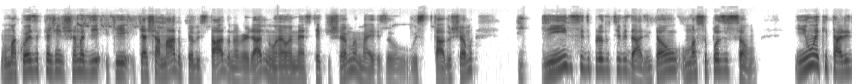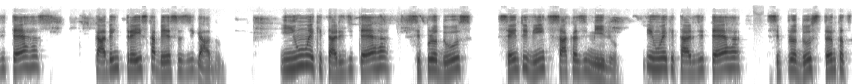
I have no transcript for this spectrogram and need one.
uma coisa que a gente chama de que, que é chamado pelo Estado, na verdade, não é o MST que chama, mas o, o Estado chama de índice de produtividade. Então, uma suposição. Em um hectare de terras, cabem três cabeças de gado. Em um hectare de terra, se produz 120 sacas de milho. Em um hectare de terra, se produz tantas,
